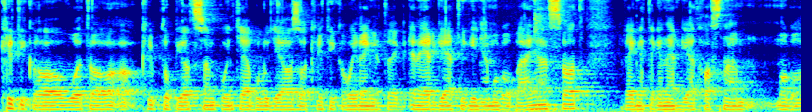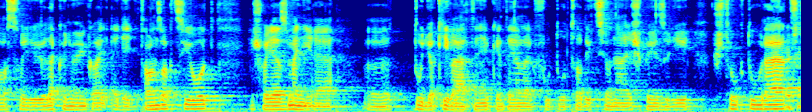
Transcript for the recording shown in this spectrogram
kritika volt a, a kriptopiac szempontjából, ugye az a kritika, hogy rengeteg energiát igényel maga a bányászat, rengeteg energiát használ maga az, hogy lekönyveljünk egy-egy tranzakciót, és hogy ez mennyire tudja kiváltani egyébként a jelenleg futó tradicionális pénzügyi struktúrát. És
